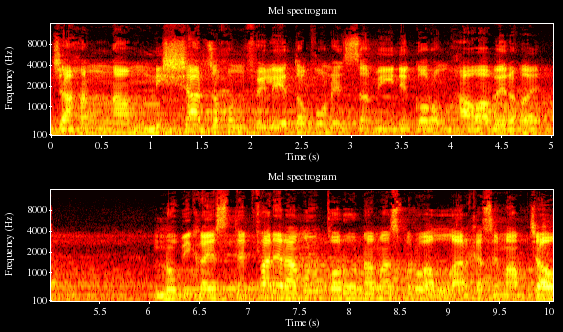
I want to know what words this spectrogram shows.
জাহান্নাম নিঃশ্বাস যখন ফেলে তখন জমিনে গরম হাওয়া বের হয়। নবী কয়, ইস্তেগফারের আমল করো, নামাজ পড়ো, আল্লাহর কাছে মাপ চাও।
